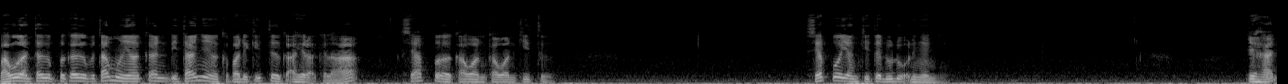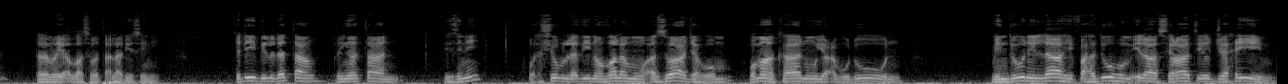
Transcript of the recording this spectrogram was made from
bahawa antara perkara pertama yang akan ditanya kepada kita ke akhirat kelak Siapa kawan-kawan kita? Siapa yang kita duduk dengannya? Lihat dalam ayat Allah SWT di sini. Jadi bila datang peringatan di sini وَحْشُرُ الَّذِينَ ظَلَمُوا أَزْوَاجَهُمْ وَمَا كَانُوا يَعْبُدُونَ Min dunillahi fahduhum ila siratil jahim.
